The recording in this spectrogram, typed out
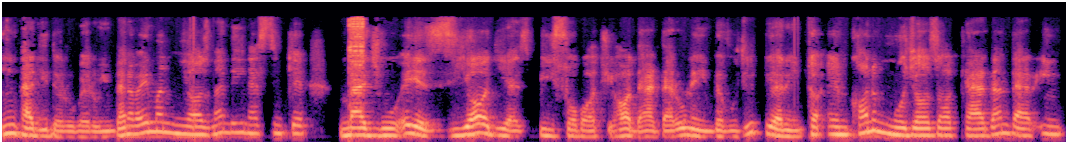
این پدیده رو برویم بنابراین ما نیازمند این هستیم که مجموعه زیادی از بیثباتی ها در درون این به وجود بیاریم تا امکان مجازات کردن در این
